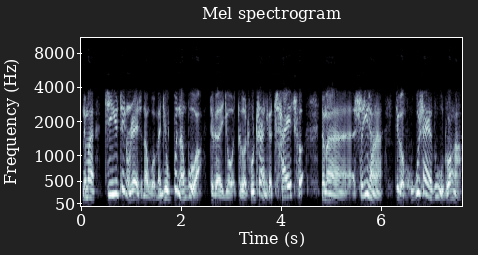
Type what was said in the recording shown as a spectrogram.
那么基于这种认识呢，我们就不能不啊，这个有得出这样一个猜测。那么实际上呢，这个胡塞武装啊，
